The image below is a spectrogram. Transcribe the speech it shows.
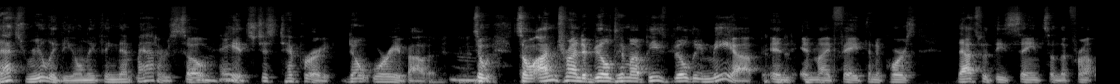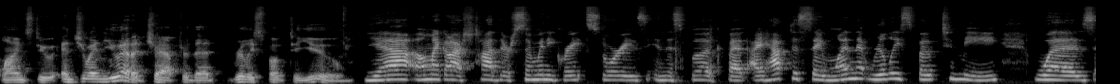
that's really the only thing that matters. So mm-hmm. hey it's just temporary. Don't worry about it. Mm-hmm. so so i'm trying to build him up. He's building me up in in my faith. And of course that's what these saints on the front lines do. And Joanne, you had a chapter that really spoke to you. Yeah. Oh my gosh, Todd, there's so many great stories in this book, but I have to say one that really spoke to me was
